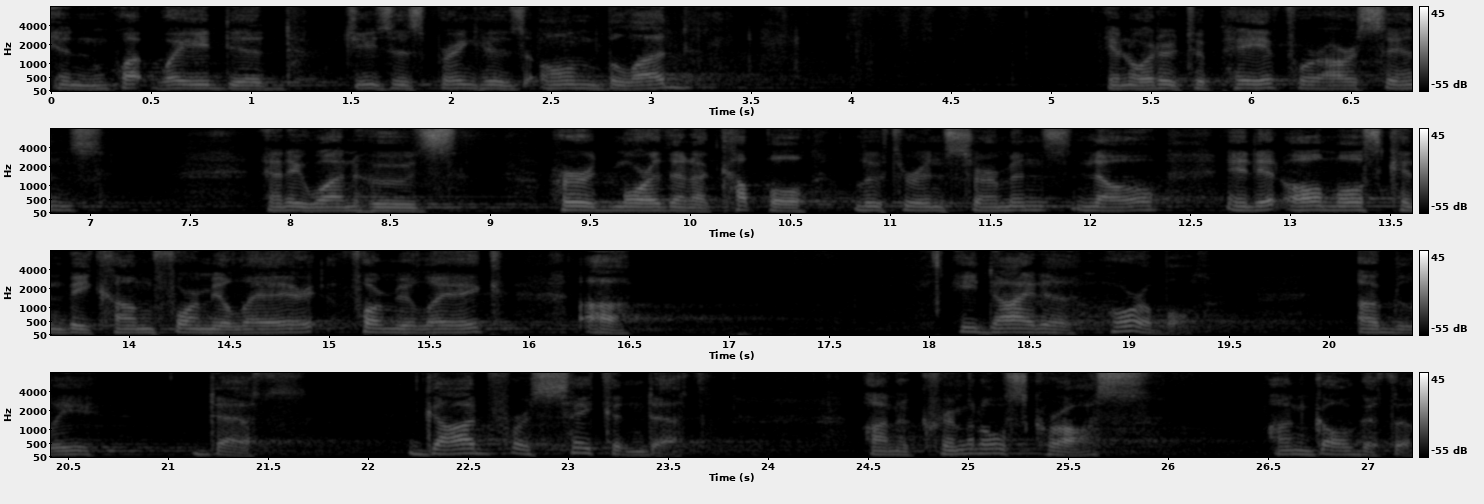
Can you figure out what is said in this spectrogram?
In what way did Jesus bring his own blood in order to pay for our sins? Anyone who's heard more than a couple Lutheran sermons? No, and it almost can become formulaic. Uh, he died a horrible, ugly death, God forsaken death on a criminal's cross on Golgotha,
